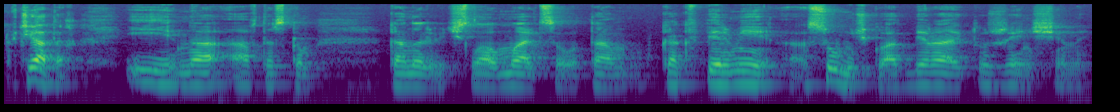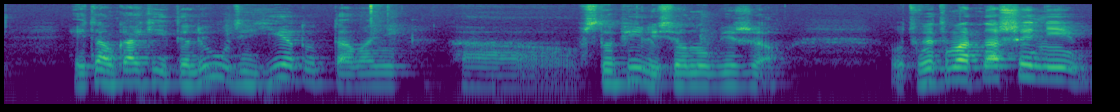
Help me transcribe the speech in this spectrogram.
в чатах и на авторском канале Вячеслава Мальцева, там, как в Перми, сумочку отбирают у женщины. И там какие-то люди едут, там они а, вступились, он убежал. Вот в этом отношении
